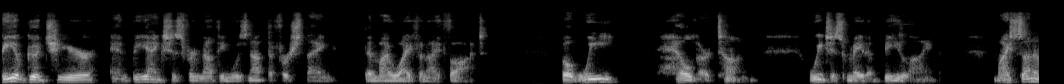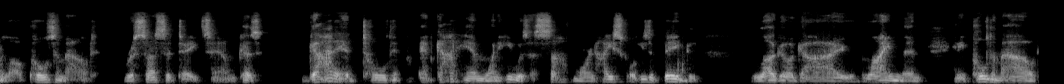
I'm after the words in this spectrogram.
be of good cheer and be anxious for nothing was not the first thing that my wife and I thought. But we held our tongue. We just made a beeline. My son in law pulls him out, resuscitates him because God had told him, had got him when he was a sophomore in high school. He's a big lug of a guy, lineman, and he pulled him out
